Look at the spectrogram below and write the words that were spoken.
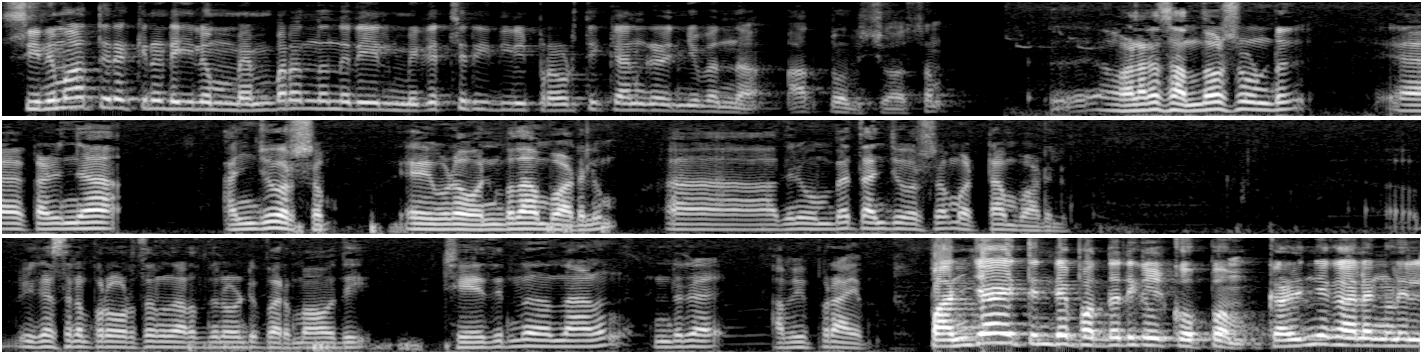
സിനിമാ തിരക്കിനിടയിലും മെമ്പർ എന്ന നിലയിൽ മികച്ച രീതിയിൽ പ്രവർത്തിക്കാൻ കഴിഞ്ഞുവെന്ന ആത്മവിശ്വാസം. വളരെ സന്തോഷമുണ്ട്. കഴിഞ്ഞ അഞ്ച് വർഷം ഇവിടെ ഒൻപതാം വാർഡിലും അതിനു മുമ്പത്തെ അഞ്ച് വർഷം എട്ടാം വാർഡിലും. വികസന പ്രവർത്തനം നടത്തുന്നതിന് വേണ്ടി പരമാവധി ചെയ്തിരുന്നതെന്നാണ് എന്റെ ഒരു അഭിപ്രായം. പഞ്ചായത്തിന്റെ പദ്ധതികൾക്കൊപ്പം കഴിഞ്ഞ കാലങ്ങളിൽ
